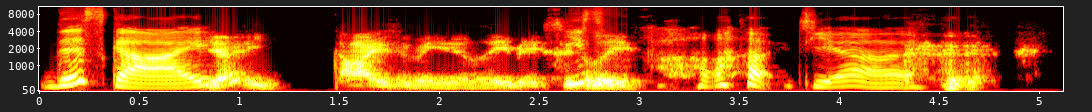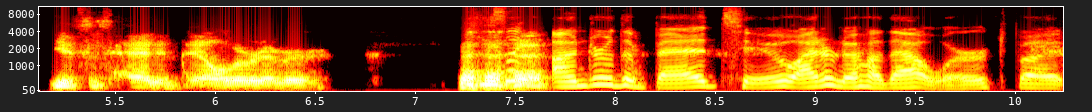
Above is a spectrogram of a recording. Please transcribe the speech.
this guy yeah he dies immediately he's basically. fucked yeah. He gets his head impaled or whatever. He's like under the bed too. I don't know how that worked but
